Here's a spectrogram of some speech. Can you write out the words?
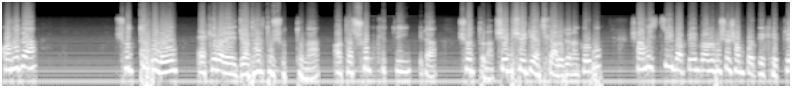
কথাটা সত্য হলো একেবারে যথার্থ সত্য না, অর্থাৎ সব ক্ষেত্রেই এটা সত্য না। সে বিষয়টি আজকে আলোচনা করব। স্বামী স্ত্রী বা প্রেম ভালোবাসা সম্পর্কের ক্ষেত্রে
